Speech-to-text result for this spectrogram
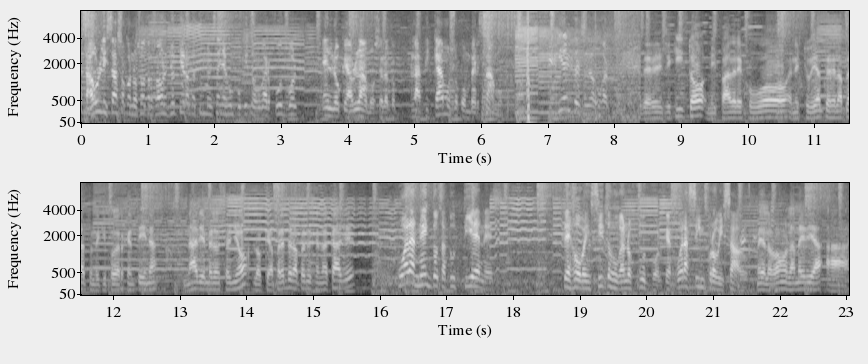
Saúl Lizazo con nosotros. Saúl, yo quiero que tú me enseñes un poquito a jugar fútbol en lo que hablamos, en lo que platicamos o conversamos. Desde chiquito, mi padre jugó en Estudiantes de La Plata, un equipo de Argentina. Nadie me lo enseñó. Lo que aprendes, lo aprendes en la calle. ¿Cuál anécdota tú tienes de jovencito jugando fútbol que fueras improvisado? Me le robamos la media a,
